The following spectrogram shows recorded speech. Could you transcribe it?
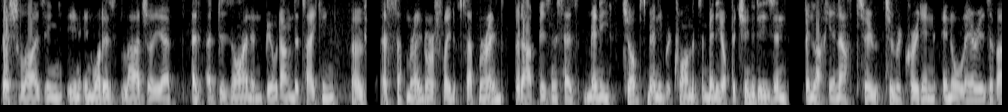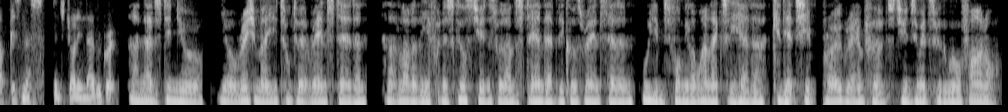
specialising in, in what is largely a, a, a design and build undertaking of a submarine or a fleet of submarines. But our business has many jobs, many requirements, and many opportunities. And been lucky enough to to recruit in, in all areas of our business since joining Naval Group. I noticed in your, your resume you talked about Randstad and and a lot of the F1 school students would understand that because Randstad and Williams Formula One actually had a cadetship program for students who went through the world final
